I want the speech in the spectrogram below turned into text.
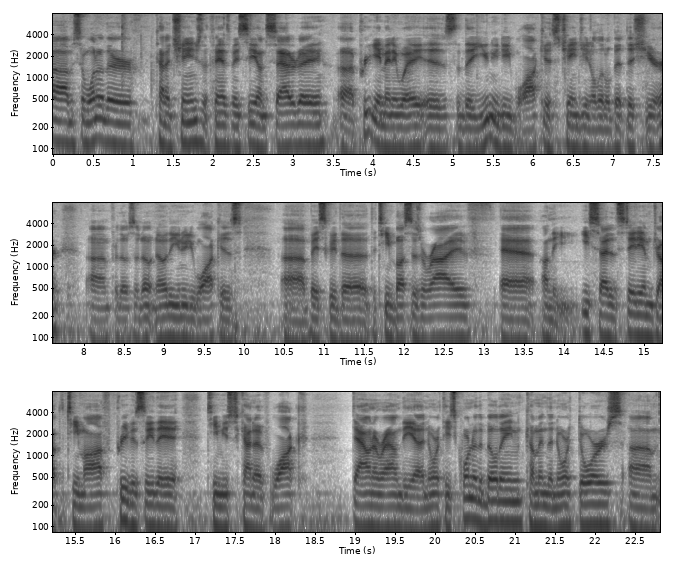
Um, so one other kind of change that fans may see on Saturday, uh, pregame anyway, is the Unity Walk is changing a little bit this year. Um, for those that don't know, the Unity Walk is uh, basically the the team buses arrive at, on the east side of the stadium, drop the team off. Previously, the team used to kind of walk down around the uh, northeast corner of the building, come in the north doors. Um,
